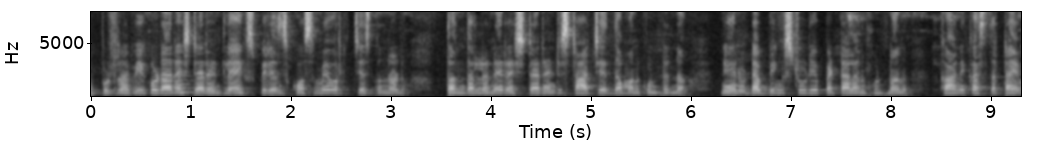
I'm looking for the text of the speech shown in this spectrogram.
ఇప్పుడు రవి కూడా రెస్టారెంట్లో ఎక్స్పీరియన్స్ కోసమే వర్క్ చేస్తున్నాడు. తొందరలోనే రెస్టారెంట్ స్టార్ట్ చేద్దాం అనుకుంటున్నా. నేను డబ్బింగ్ స్టూడియో పెట్టాలనుకుంటున్నాను. కానీ కాస్త టైం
